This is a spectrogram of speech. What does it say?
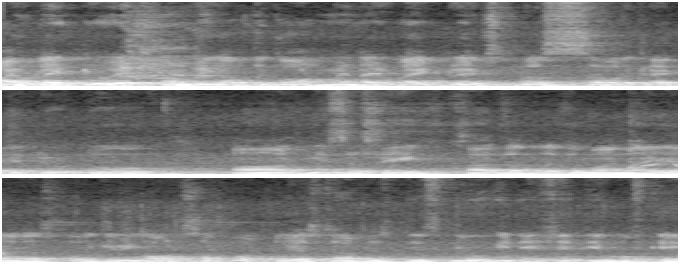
I would like to from of the government I would like to express our gratitude to mister Sheikh Khader Rahman I R S for giving all support to establish this new initiative of K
